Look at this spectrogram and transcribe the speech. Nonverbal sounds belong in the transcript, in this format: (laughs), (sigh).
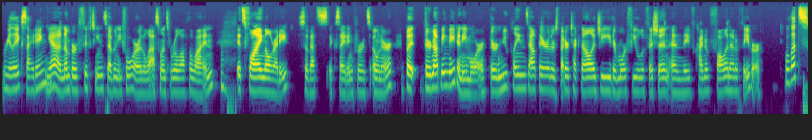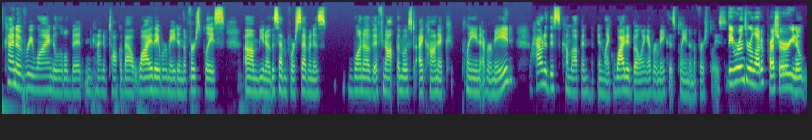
really exciting. Yeah, number 1574, the last one to roll off the line. (laughs) It's flying already, so that's exciting for its owner. But they're not being made anymore. There are new planes out there, there's better technology, they're more fuel efficient, and they've kind of fallen out of favor. Well, let's kind of rewind a little bit and kind of talk about why they were made in the first place. Um, you know, the 747 is one of, if not the most iconic plane ever made. How did this come up and, and like, why did Boeing ever make this plane in the first place? They were under a lot of pressure, you know,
